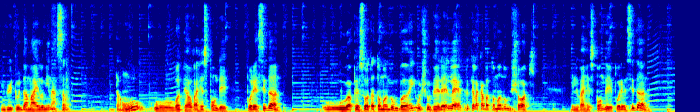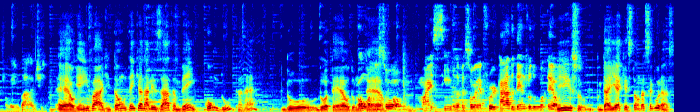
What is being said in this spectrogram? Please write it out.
em virtude da má iluminação. Então o, o hotel vai responder por esse dano. O, a pessoa está tomando um banho, o chuveiro é elétrico, ela acaba tomando um choque. Ele vai responder por esse dano. Alguém invade. É, alguém invade. Então tem que analisar também conduta, né? Do, do hotel, do ou a motel. pessoa mais simples, a pessoa é furtada dentro do hotel. Isso, daí é a questão da segurança.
